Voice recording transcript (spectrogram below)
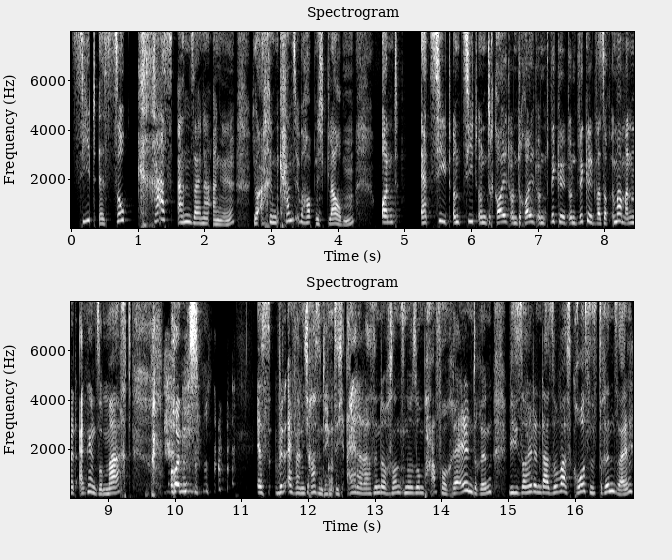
zieht es so krass an seiner Angel. Joachim kann es überhaupt nicht glauben. Und er zieht und zieht und rollt und rollt und wickelt und wickelt, was auch immer man mit Angeln so macht. Und es will einfach nicht raus und denkt sich, Alter, da sind doch sonst nur so ein paar Forellen drin. Wie soll denn da sowas Großes drin sein?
